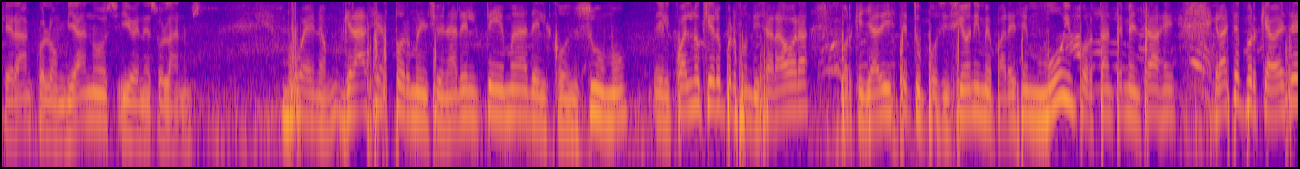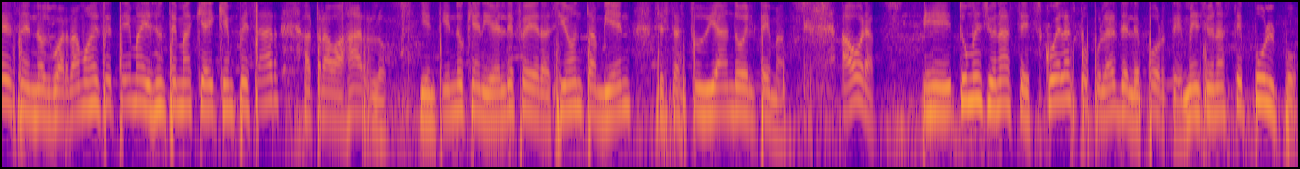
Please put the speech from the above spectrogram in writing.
que eran colombianos y venezolanos. Bueno, gracias por mencionar el tema del consumo el cual no quiero profundizar ahora porque ya diste tu posición y me parece muy importante mensaje. Gracias porque a veces eh, nos guardamos ese tema y es un tema que hay que empezar a trabajarlo. Y entiendo que a nivel de federación también se está estudiando el tema. Ahora, eh, tú mencionaste escuelas populares del deporte, mencionaste pulpo,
